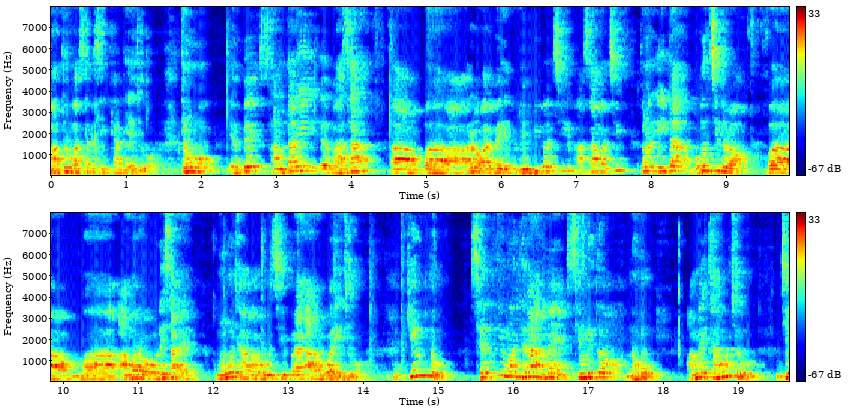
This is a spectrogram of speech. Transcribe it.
ମାତୃଭାଷାରେ ଶିକ୍ଷା ଦିଆଯିବ ତେଣୁ ଏବେ ସାନ୍ତାଳୀ ଭାଷା ର ଏବେ ଲିପି ଅଛି ଭାଷା ଅଛି ତେଣୁ ଏଇଟା ବହୁତ ଶୀଘ୍ର ଆମର ଓଡ଼ିଶାରେ ମୁଁ ଯାହା ଭାବୁଛି ପ୍ରାୟ ଆରମ୍ଭ ହେଇଯିବ କିନ୍ତୁ ସେତିକି ମଧ୍ୟରେ ଆମେ ସୀମିତ ନହୁଁ ଆମେ ଚାହୁଁଛୁ ଯେ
